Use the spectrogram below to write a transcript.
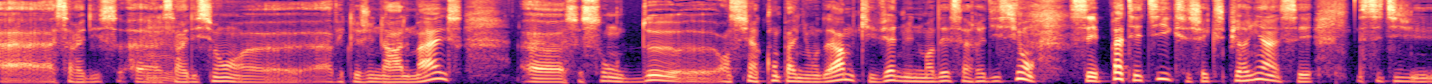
à, sa, mmh. reddition euh, avec le général Miles. Euh, ce sont deux euh, anciens compagnons d'armes qui viennent lui demander sa reddition. C'est pathétique, c'est shakespearien. C'est, euh,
